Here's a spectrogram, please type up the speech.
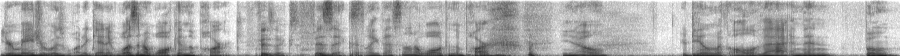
your major was what again? It wasn't a walk in the park Physics. physics. Like that's not a walk in the park. you know, you're dealing with all of that, and then boom,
